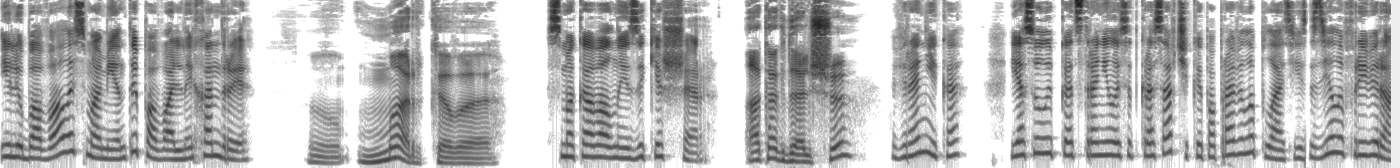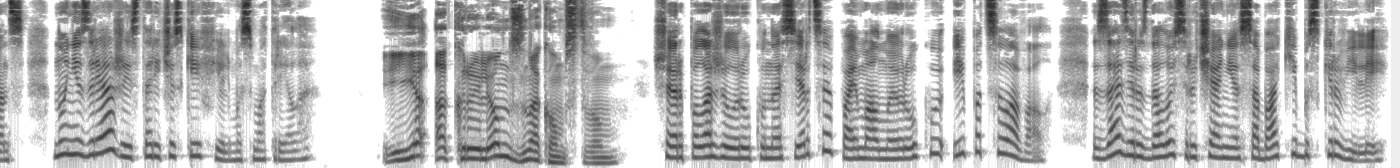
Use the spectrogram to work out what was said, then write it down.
и любовалась моменты повальной хандры. «Маркова», — смаковал на языке Шер. «А как дальше?» «Вероника». Я с улыбкой отстранилась от красавчика и поправила платье, сделав реверанс, но не зря же исторические фильмы смотрела. «Я окрылен знакомством», Шер положил руку на сердце, поймал мою руку и поцеловал. Сзади раздалось рычание собаки Баскервилей.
